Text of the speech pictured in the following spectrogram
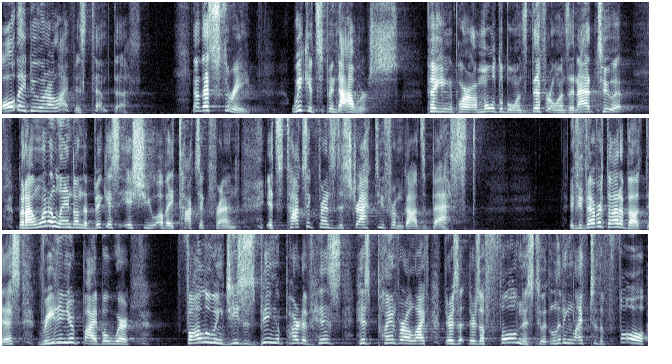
all they do in our life is tempt us. Now, that's three. We could spend hours picking apart multiple ones, different ones, and add to it. But I want to land on the biggest issue of a toxic friend. It's toxic friends distract you from God's best. If you've ever thought about this, read in your Bible where following Jesus, being a part of his, his plan for our life, there's a, there's a fullness to it, living life to the full.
